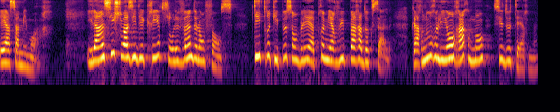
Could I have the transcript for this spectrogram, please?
et à sa mémoire. Il a ainsi choisi d'écrire sur le vin de l'enfance, titre qui peut sembler à première vue paradoxal, car nous relions rarement ces deux termes.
